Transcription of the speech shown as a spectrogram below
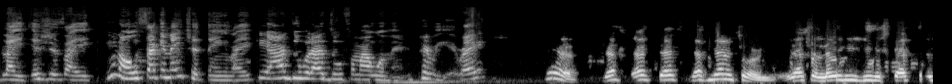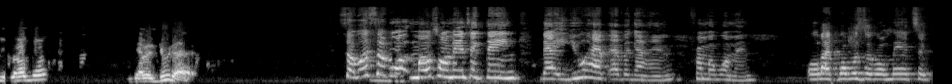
like. It's just like you know, second nature thing. Like yeah, I do what I do for my woman. Period. Right. Yeah, that's that's that's that's mandatory. That's a lady you respect her, you love her. You gotta do that. So what's the most romantic thing that you have ever gotten from a woman? Or like, what was the romantic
